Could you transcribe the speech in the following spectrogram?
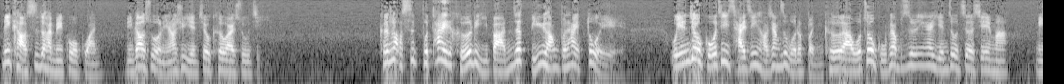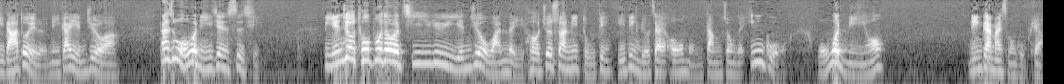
你考试都还没过关，你告诉我你要去研究课外书籍，可是老师不太合理吧？你这比喻好像不太对耶。我研究国际财经好像是我的本科啊，我做股票不是应该研究这些吗？你答对了，你该研究啊。但是我问你一件事情，你研究托波多的几率研究完了以后，就算你笃定一定留在欧盟当中的英国，我问你哦，你应该买什么股票？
